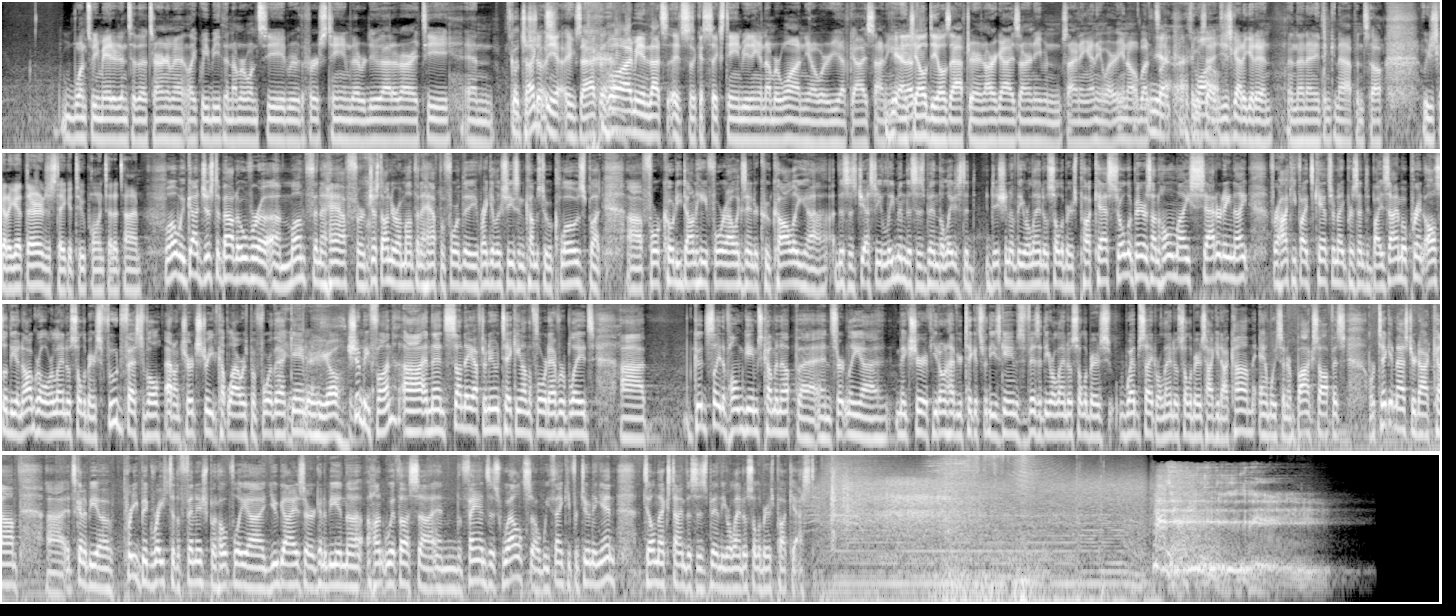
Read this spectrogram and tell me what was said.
once we made it into the tournament, like we beat the number one seed. We were the first team to ever do that at RIT, and go Tigers. Yeah, exactly. well, I mean, that's it's like a 16 beating a number one. You know, where you have guys signing yeah, NHL deals after, and our guys aren't even signing anywhere. You know, but it's yeah, like, like you said, you just got to get in, and then anything can happen. So we just got to get there and just take it two points at a time. Well, we've got just about over a, a month and a half, or just under a month and a half before the regular season comes to a close. But uh, for Cody Donaghey, for Alexander Kuqali, uh, this is Jesse Liebman. This has been the latest edition of the Orlando Solar Bears podcast. Solar Bears on home ice Saturday night for Hockey Fights Cancer Night presented by Zymo Print. Also, the inaugural Orlando Solar Bears Food Festival out on Church Street a couple hours before that game. There you go. Should be fun. Uh, and then Sunday afternoon, taking on the Florida Everblades. Uh, good slate of home games coming up, uh, and certainly uh, make sure if you don't have your tickets for these games, visit the Orlando Solar Bears website, OrlandoSolarBearsHockey.com, Amway Center box office, or Ticketmaster.com. Uh, it's going to be a pretty big race to the finish, but hopefully uh, you guys are going to be in the hunt with us uh, and the fans as well. So we thank you for tuning in. Until next time, this has been the Orlando Solar Bears podcast.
